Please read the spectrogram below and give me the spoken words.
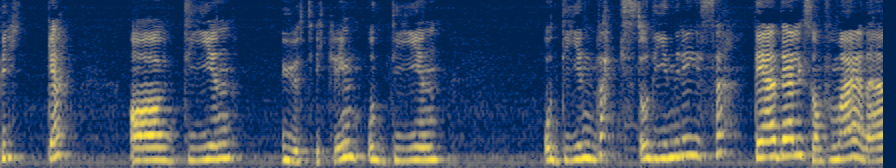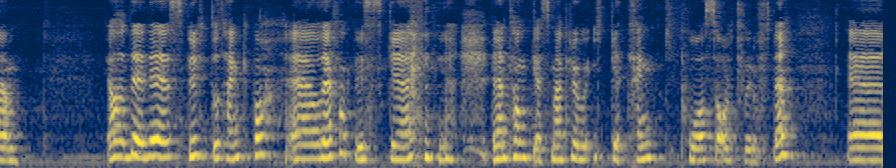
brikke av din utvikling og din, og din vekst og din reise. Det, det liksom For meg er det ja, det, det er sprutt å tenke på. Eh, og det er faktisk eh, det er en tanke som jeg prøver å ikke tenke på så altfor ofte. Eh,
